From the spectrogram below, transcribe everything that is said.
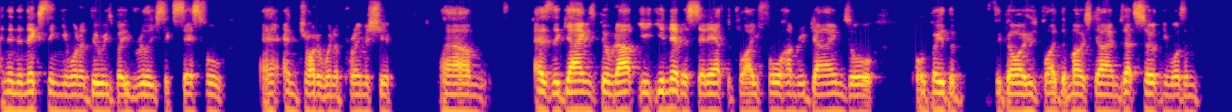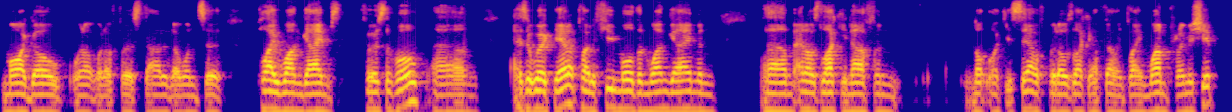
And then the next thing you want to do is be really successful and, and try to win a premiership. Um, as the games build up, you, you never set out to play 400 games or or be the the guy who's played the most games. That certainly wasn't my goal when I when I first started. I wanted to play one game first of all. Um, as it worked out, I played a few more than one game, and um, and I was lucky enough, and not like yourself, but I was lucky enough to only play one premiership.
